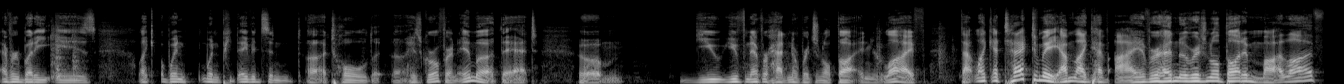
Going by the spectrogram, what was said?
Everybody is like when when Pete Davidson uh, told uh, his girlfriend Emma that um you you've never had an original thought in your life that like attacked me i'm like have i ever had an original thought in my life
